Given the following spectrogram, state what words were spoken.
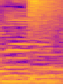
one.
